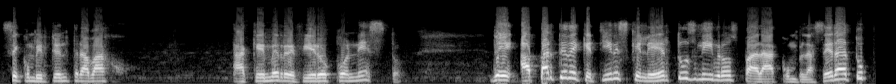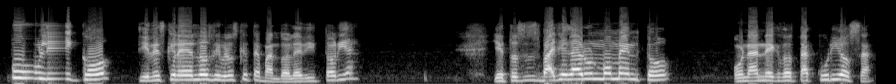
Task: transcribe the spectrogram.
se convirtió en trabajo. ¿A qué me refiero con esto? De, aparte de que tienes que leer tus libros para complacer a tu público, tienes que leer los libros que te mandó la editorial. Y entonces va a llegar un momento, una anécdota curiosa,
